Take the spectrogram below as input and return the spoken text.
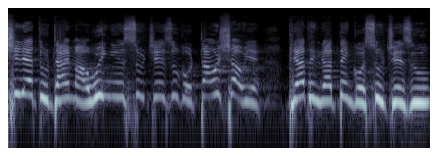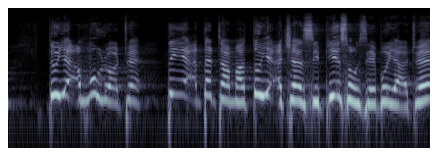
ရှိတဲ့သူတိုင်းမှာဝိညာဉ်ဆုယေရှုကိုတောင်းလျှောက်ရင်ဘုရားသခင်ကတင့်ကိုဆုယေရှုသူ့ရဲ့အမှုတော်အတွက်သင်ရဲ့အသက်တာမှာသူ့ရဲ့အချမ်းစီပြည့်စုံစေဖို့ရအတွက်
